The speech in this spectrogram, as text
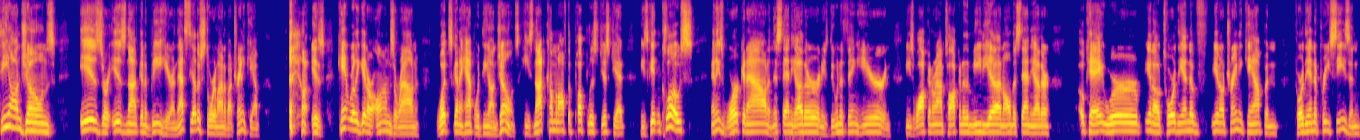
Deion Jones is or is not going to be here, and that's the other storyline about training camp, is can't really get our arms around what's going to happen with Deion Jones. He's not coming off the pup list just yet. He's getting close and he's working out and this, that, and the other, and he's doing a thing here and he's walking around talking to the media and all this, that, and the other. Okay, we're you know toward the end of you know training camp and toward the end of preseason,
